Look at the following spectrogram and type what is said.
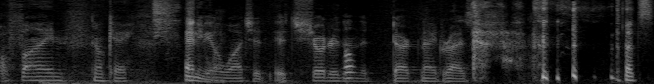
Oh, fine. Okay. Maybe Anyway, I'll watch it. It's shorter than The Dark Knight Rises. that's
